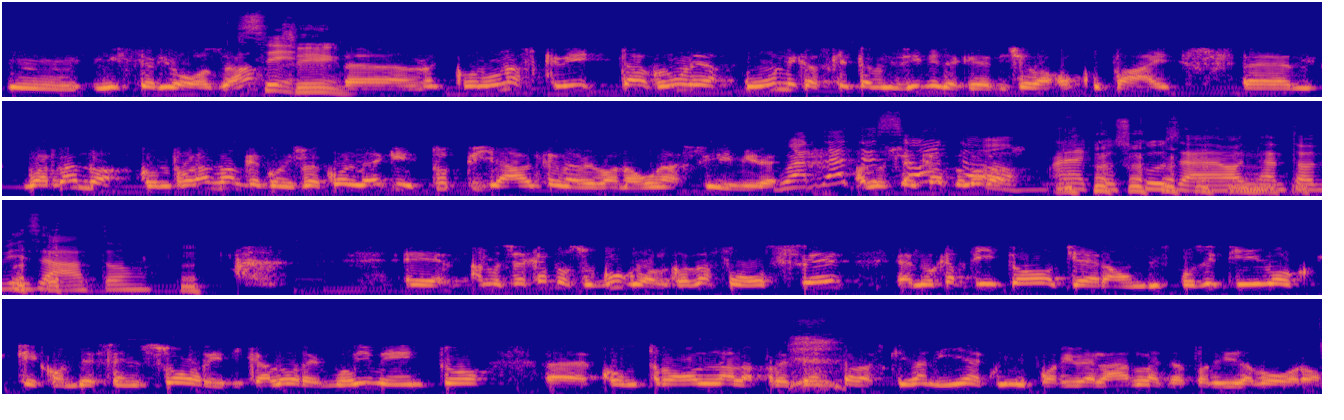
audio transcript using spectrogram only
mh, misteriosa Sì. Sì. eh, con una scritta, con una- un'unica scritta visibile che diceva Occupy. Eh, guardando, controllando anche con i suoi colleghi, tutti gli altri ne avevano una simile. Guardate Hanno sotto. loro- Ecco, scusa, ho intanto avvisato. eh, hanno cercato su Google cosa fosse e hanno capito che era un dispositivo che con dei sensori di calore e movimento eh, controlla la presenza alla scrivania e quindi può rivelarla ai datori di lavoro.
